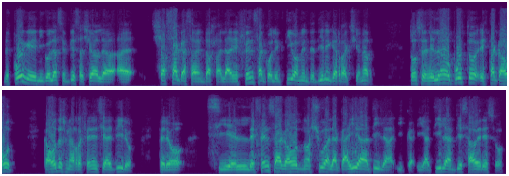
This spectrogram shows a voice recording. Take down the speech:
Después de que Nicolás empieza a llegar a, ya saca esa ventaja, la defensa colectivamente tiene que reaccionar. Entonces, del lado opuesto está Cabot. Cabot es una referencia de tiro, pero si el defensa de Cabot no ayuda a la caída de Atila y, Atila empieza a ver eso,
